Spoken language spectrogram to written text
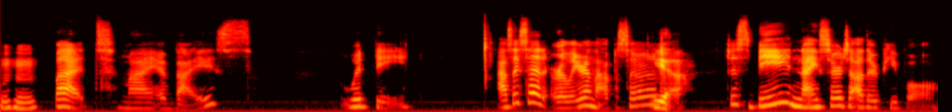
Mhm. But my advice would be, as I said earlier in the episode, Yeah. just be nicer to other people.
